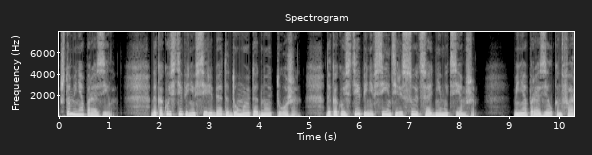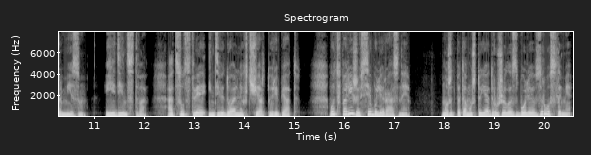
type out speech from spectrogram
Что меня поразило? До какой степени все ребята думают одно и то же? До какой степени все интересуются одним и тем же? Меня поразил конформизм, единство, отсутствие индивидуальных черт у ребят. Вот в Париже все были разные. Может, потому что я дружила с более взрослыми,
